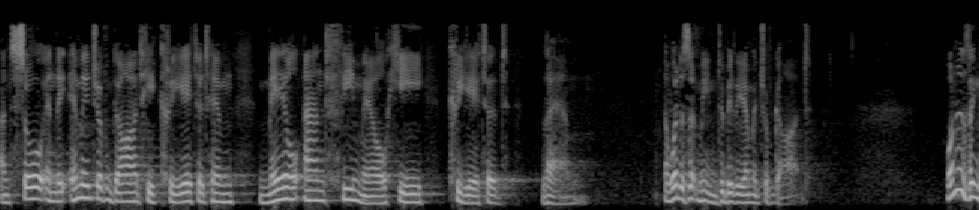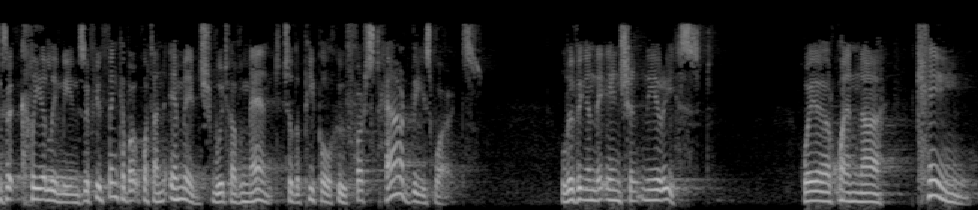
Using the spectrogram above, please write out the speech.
And so, in the image of God, he created him, male and female, he created them. Now, what does it mean to be the image of God? One of the things it clearly means, if you think about what an image would have meant to the people who first heard these words, living in the ancient Near East, where when a king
